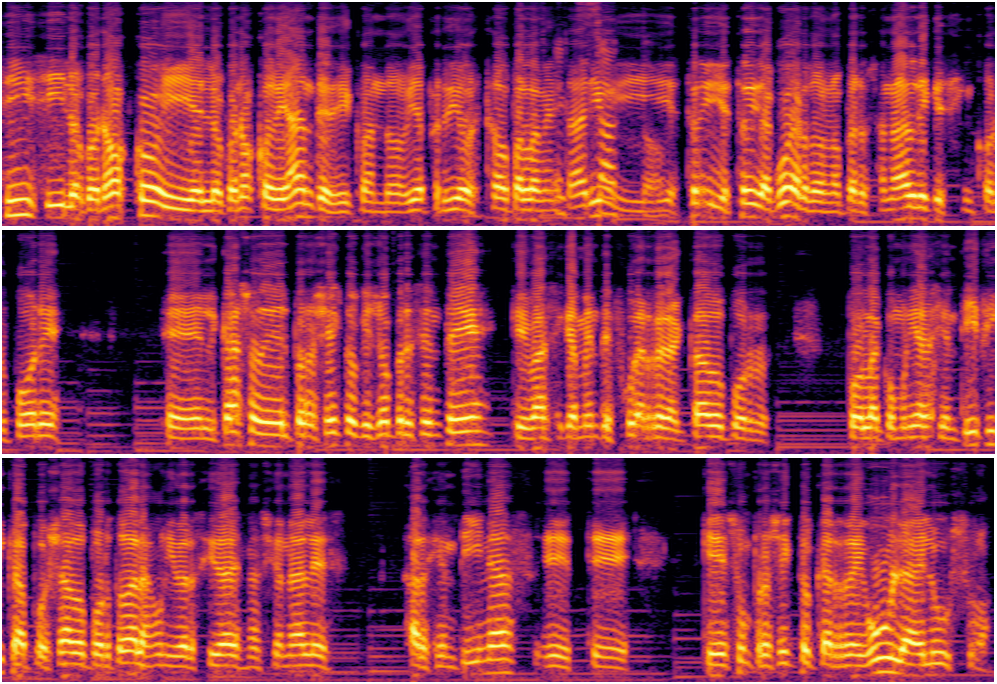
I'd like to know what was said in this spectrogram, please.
Sí, sí, lo conozco y lo conozco de antes, de cuando había perdido el estado parlamentario y estoy, estoy de acuerdo en lo personal de que se incorpore el caso del proyecto que yo presenté, que básicamente fue redactado por, por la comunidad científica, apoyado por todas las universidades nacionales argentinas, este, que es un proyecto que regula el uso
